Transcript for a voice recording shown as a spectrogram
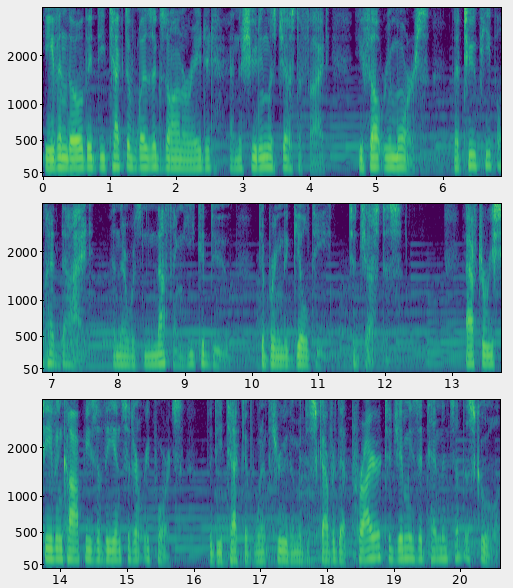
Even though the detective was exonerated and the shooting was justified, he felt remorse that two people had died and there was nothing he could do to bring the guilty to justice. After receiving copies of the incident reports, the detective went through them and discovered that prior to Jimmy's attendance at the school,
